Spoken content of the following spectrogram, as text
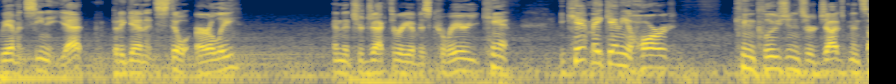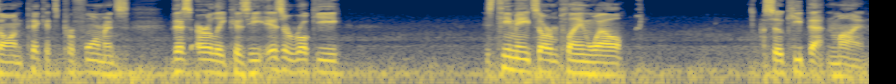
We haven't seen it yet, but again, it's still early in the trajectory of his career. You can't you can't make any hard conclusions or judgments on Pickett's performance this early because he is a rookie. His teammates aren't playing well. So keep that in mind.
